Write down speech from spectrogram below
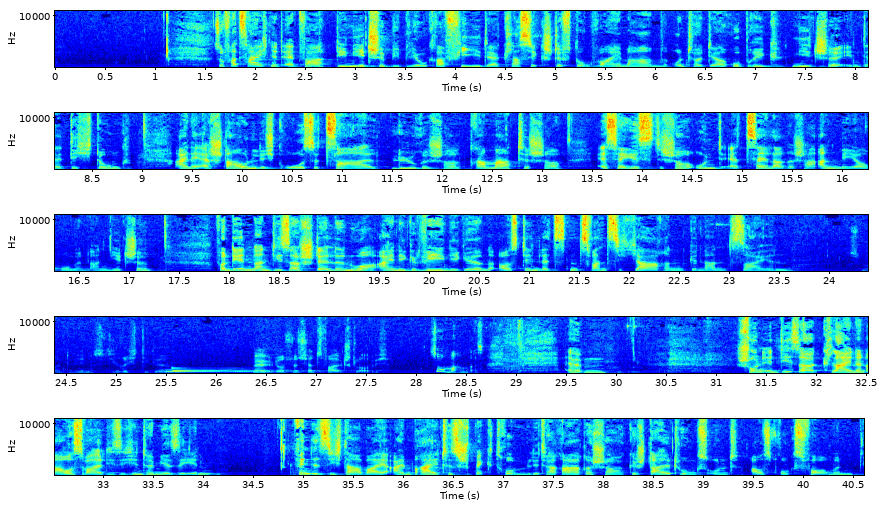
So verzeichnet etwa die Nietzsche-Bibliographie der Klassikstiftung Weimar unter der Rubrik Nietzsche in der Dichtung eine erstaunlich große Zahl lyrischer, dramatischer, essayistischer und erzählerischer Annäherungen an Nietzsche, von denen an dieser Stelle nur einige wenige aus den letzten 20 Jahren genannt seien. Das ist die richtige. Nö, das ist jetzt falsch, glaube ich. So machen wir es. Ähm, Schon in dieser kleinen Auswahl, die Sie hinter mir sehen, findet sich dabei ein breites Spektrum literarischer Gestaltungs- und Ausdrucksformen,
